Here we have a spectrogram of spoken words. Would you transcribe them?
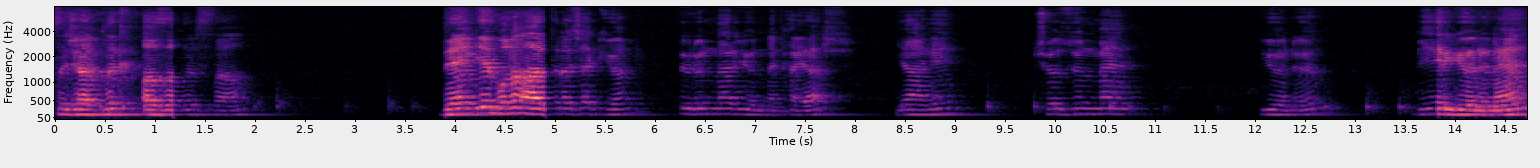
Sıcaklık azalırsa denge bunu artıracak yön ürünler yönüne kayar. Yani çözünme yönü bir yönüne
